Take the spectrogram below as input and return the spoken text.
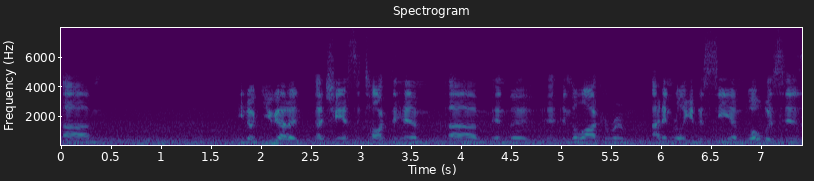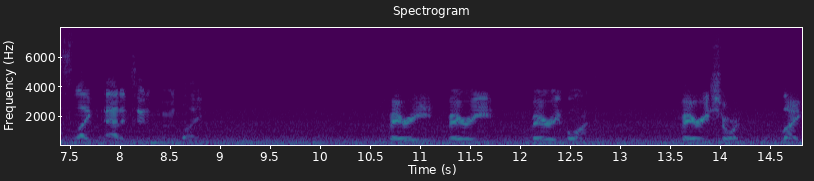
Um, you know, you got a, a, chance to talk to him um, in the in the locker room. I didn't really get to see him. What was his like attitude and mood like? Very, very, very blunt, very short. Like,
